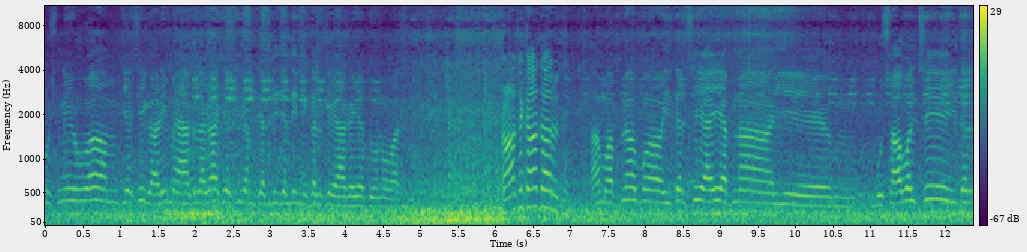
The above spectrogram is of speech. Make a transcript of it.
कुछ नहीं हुआ। हम जैसे गाड़ी में आग लगा जैसे हम जल्दी जल्दी निकल के आ गए दोनों आदमी। कहाँ से कहाँ जा रहे थे? हम अपना इधर से आए अपना ये भुसावल से इधर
